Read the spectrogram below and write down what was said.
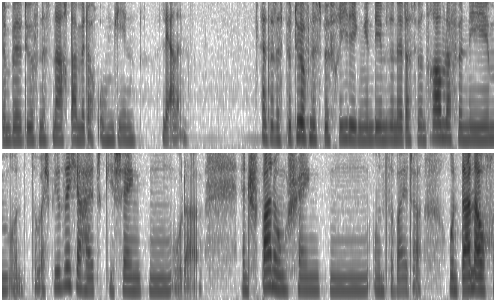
dem Bedürfnis nach damit auch umgehen lernen. Also das Bedürfnis befriedigen in dem Sinne, dass wir uns Raum dafür nehmen und zum Beispiel Sicherheit schenken oder Entspannung schenken und so weiter. Und dann auch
